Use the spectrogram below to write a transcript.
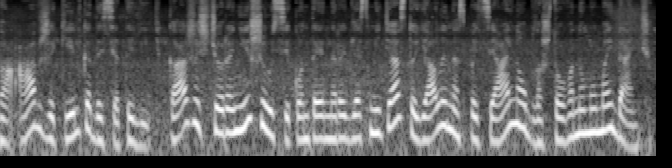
2А вже кілька десятиліть. Каже, що раніше усі контейнери для сміття стояли на спеціально облаштованому майданчику.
